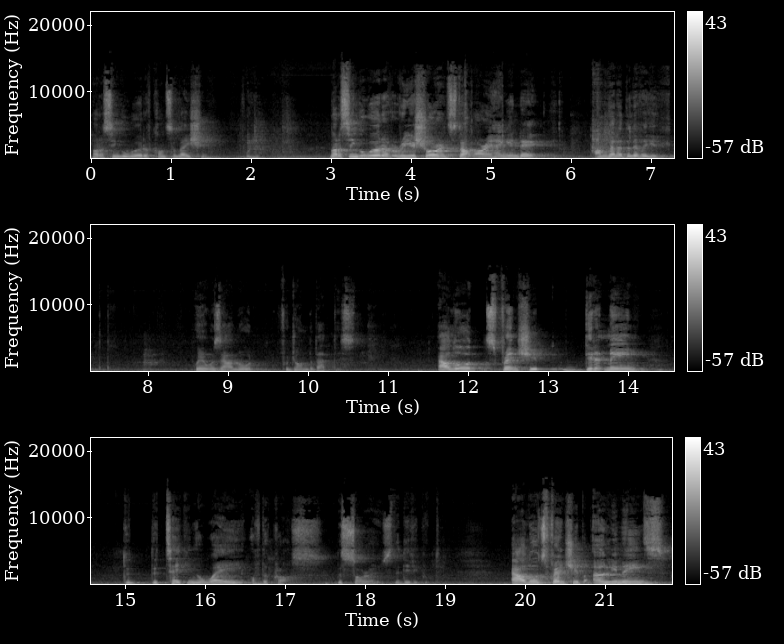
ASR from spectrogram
Not a single word of consolation. Not a single word of reassurance. Don't worry, hang in there. I'm going to deliver you. Where was our Lord for John the Baptist? Our Lord's friendship didn't mean the, the taking away of the cross, the sorrows, the difficulty. Our Lord's friendship only means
